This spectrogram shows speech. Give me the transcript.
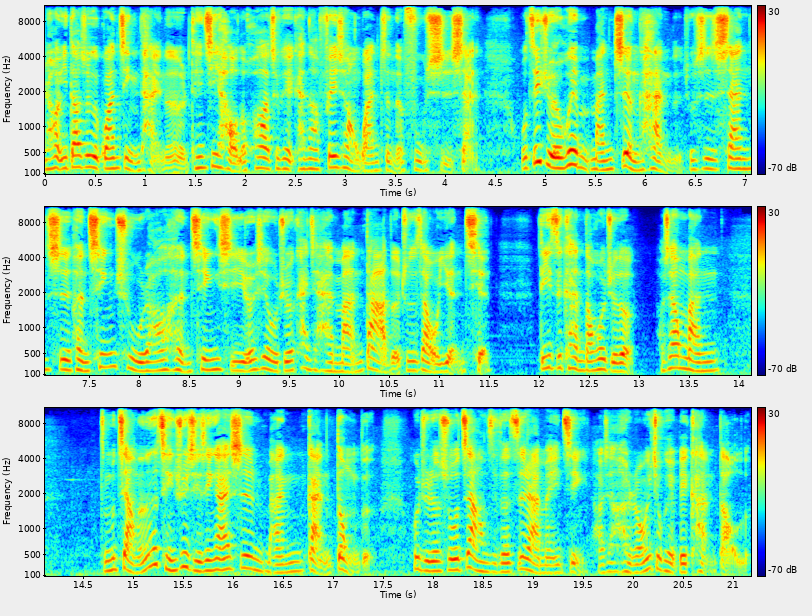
然后一到这个观景台呢，天气好的话就可以看到非常完整的富士山。我自己觉得会蛮震撼的，就是山是很清楚，然后很清晰，而且我觉得看起来还蛮大的，就是在我眼前。第一次看到会觉得好像蛮怎么讲的，那个情绪其实应该是蛮感动的，会觉得说这样子的自然美景好像很容易就可以被看到了。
